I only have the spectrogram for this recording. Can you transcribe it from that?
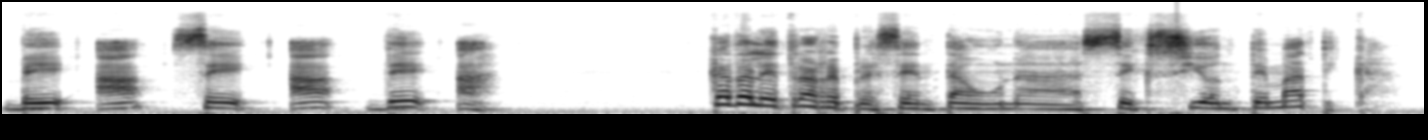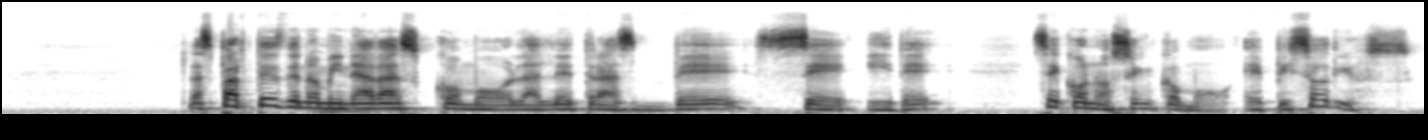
B, A, C, A, D, A. Cada letra representa una sección temática. Las partes denominadas como las letras B, C y D se conocen como episodios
